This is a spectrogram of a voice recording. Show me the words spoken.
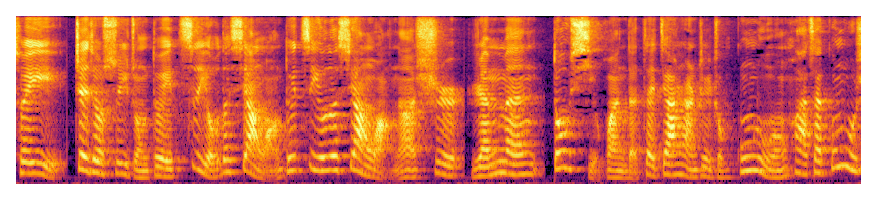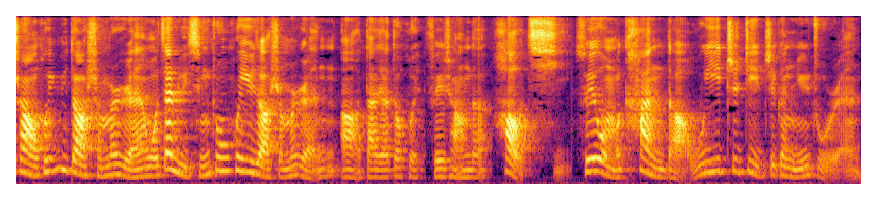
所以这就是一种对自由的向往，对自由的向往呢是人们都喜欢的。再加上这种公路文化，在公路上我会遇到什么人，我在旅行中会遇到什么人啊？大家都会非常的好奇。所以我们看到《无依之地》这个女主人，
